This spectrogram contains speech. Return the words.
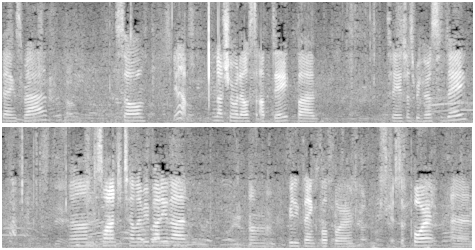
Thanks, Rav. So, yeah, I'm not sure what else to update, but today is just rehearsal day. Um, just wanted to tell everybody that I'm really thankful for your support, and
